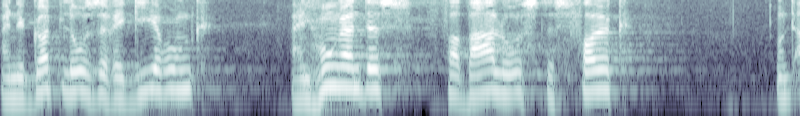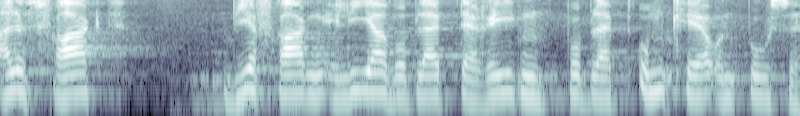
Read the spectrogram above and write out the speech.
eine gottlose Regierung, ein hungerndes, verwahrlostes Volk und alles fragt, wir fragen Elia, wo bleibt der Regen, wo bleibt Umkehr und Buße?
